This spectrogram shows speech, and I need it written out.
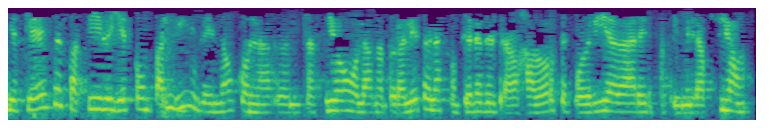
si es que eso es factible y es compatible, ¿no? Con la realización o la naturaleza de las funciones del trabajador, se podría dar esta primera opción.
